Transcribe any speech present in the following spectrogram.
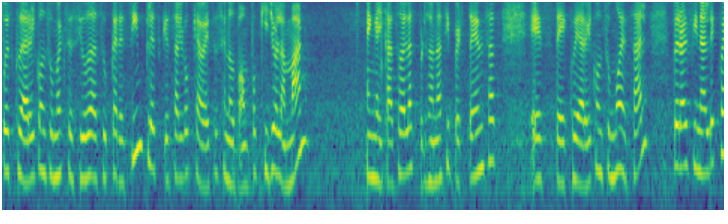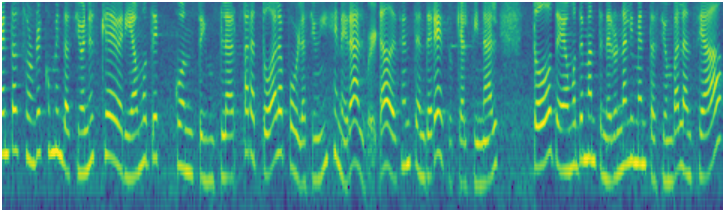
pues cuidar el consumo excesivo de azúcares simples, que es algo que a veces se nos va un poquillo la mano en el caso de las personas hipertensas, este, cuidar el consumo de sal, pero al final de cuentas son recomendaciones que deberíamos de contemplar para toda la población en general, ¿verdad? Es entender eso, que al final todos debemos de mantener una alimentación balanceada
